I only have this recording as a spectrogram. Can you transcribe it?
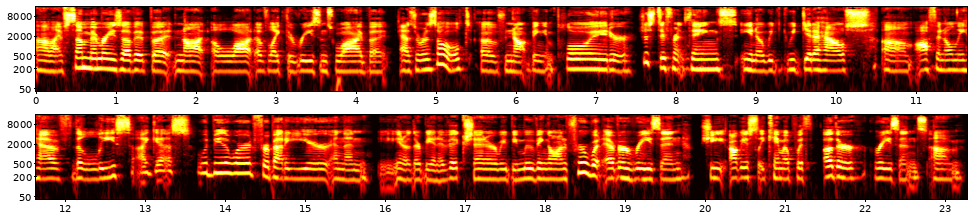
Um, I have some memories of it, but not a lot of like the reasons why. But as a result of not being employed or just different things, you know, we'd, we'd get a house, um, often only have the lease, I guess would be the word, for about a year. And then, you know, there'd be an eviction or we'd be moving on for whatever reason. She obviously came up with other reasons. Um,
